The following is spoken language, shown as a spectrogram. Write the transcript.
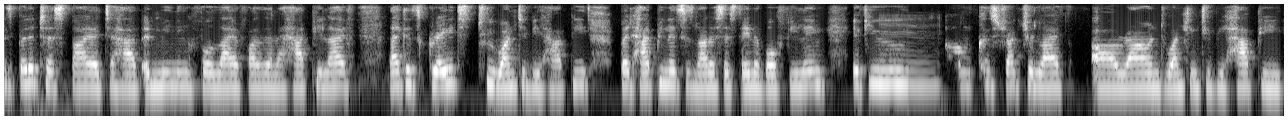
it's better to aspire to have a meaningful life rather than a happy life like it's great to want to be happy but happiness is not a sustainable feeling if you Mm, um, construct your life around wanting to be happy,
